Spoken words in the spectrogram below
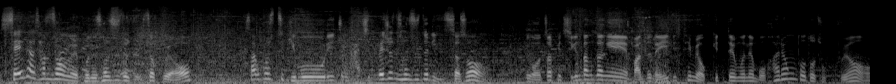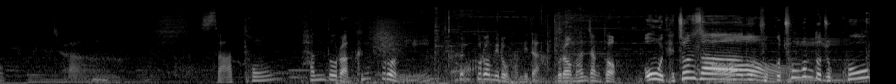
세나 삼성을 보는 선수들도 있었고요. 쌍코스트 기물이 좀 같이 빼주는 선수들이 있어서 그리고 어차피 지금 당장에 만든 AD템이 없기 때문에 뭐 활용도도 좋고요. 자, 사통, 판도라, 큰 꾸러미, 큰 꾸러미로 갑니다. 브라움 한 장 더. 오 대천사도 어. 좋고 총검도 음. 좋고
